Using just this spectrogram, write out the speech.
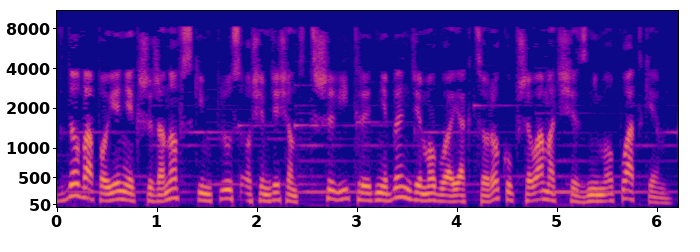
Wdowa po Jenie Krzyżanowskim plus 83 litry nie będzie mogła jak co roku przełamać się z nim opłatkiem.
